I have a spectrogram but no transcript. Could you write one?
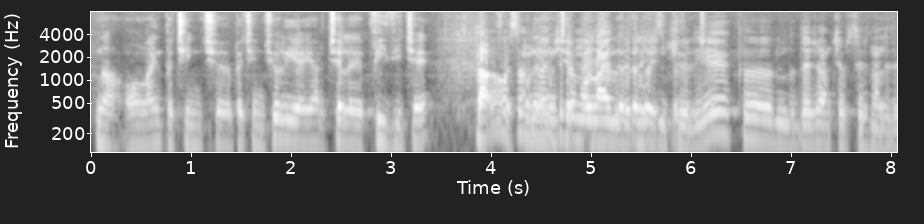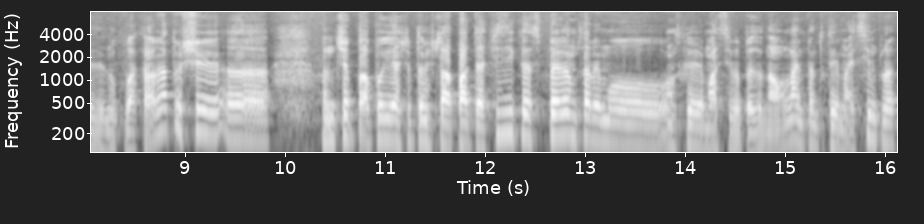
Da, online pe 5, uh, pe 5 iulie, iar cele fizice, da, să o să spunem, începem încep online de pe, pe 5 iulie, când deja încep să finalizeze nu cu bacalaureatul și uh, încep, apoi așteptăm și la partea fizică. Sperăm să avem o, o înscriere masivă pe zona online, pentru că e mai simplă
